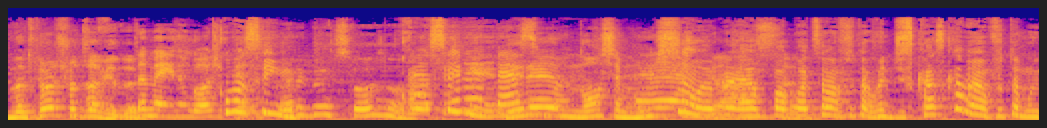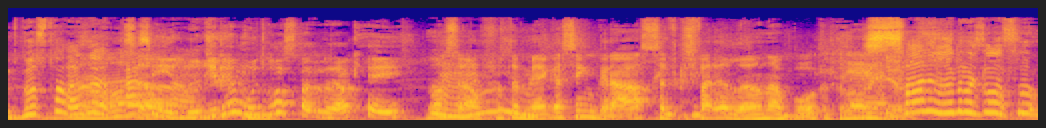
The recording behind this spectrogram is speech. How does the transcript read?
das piores frutas da vida. Também, não gosto de Como pera. assim? Era gostoso. Como assim? Pera é Ele é, nossa, é muito sem Não, é- é- pode ser uma fruta ruim de descascar, mas é uma fruta muito gostosa. Nossa. Assim, não. diria muito gostoso, mas é ok. Nossa, é Hum. uma fruta mega sem graça, fica esfarelando na boca, pelo amor de Deus. Farelando, mas ela só...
